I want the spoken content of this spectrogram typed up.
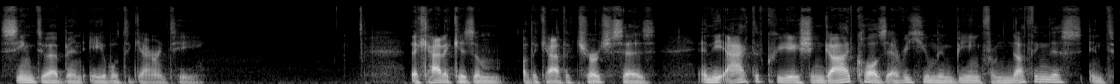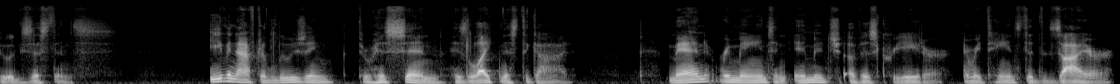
seemed to have been able to guarantee. The Catechism of the Catholic Church says In the act of creation, God calls every human being from nothingness into existence even after losing through his sin his likeness to God, man remains an image of his Creator and retains the desire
